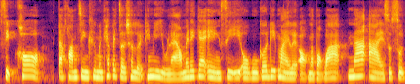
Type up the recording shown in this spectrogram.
10 ข้อ แต่ความจริงคือมันแค่ไปเจอเฉลยที่มีอยู่แล้วไม่ได้แก้เอง CEO Google DeepMind เลยออกมาบอกว่าน่าอายสุด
